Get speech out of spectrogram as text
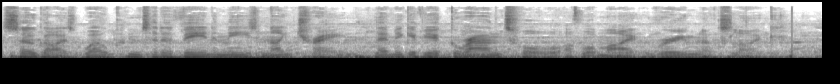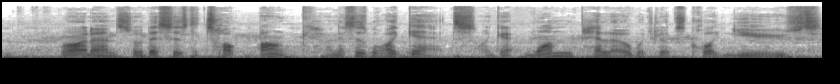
So guys, welcome to the Vietnamese night train. Let me give you a grand tour of what my room looks like. Right then, so this is the top bunk, and this is what I get. I get one pillow, which looks quite used.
